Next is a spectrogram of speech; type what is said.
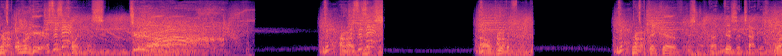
Let's over here. This is it. Pointless. How about This is this? it! I'll do the. Let's take care of this. Got this attack as well.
